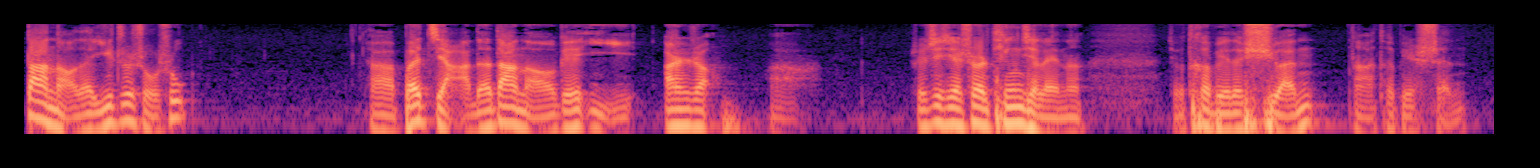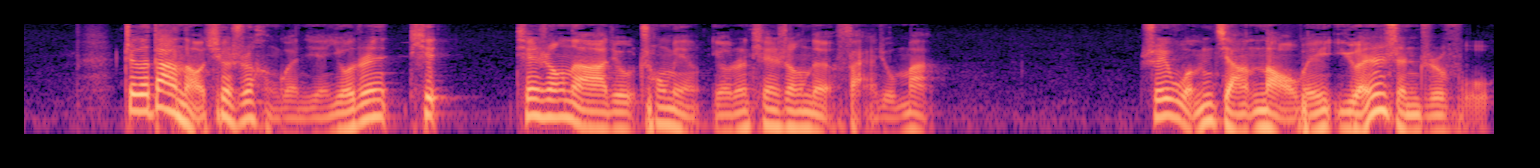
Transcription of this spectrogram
大脑的移植手术，啊，把假的大脑给乙安上啊，所以这些事儿听起来呢，就特别的玄啊，特别神。这个大脑确实很关键，有的人天天生的啊就聪明，有的人天生的反应就慢。所以我们讲脑为元神之府，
